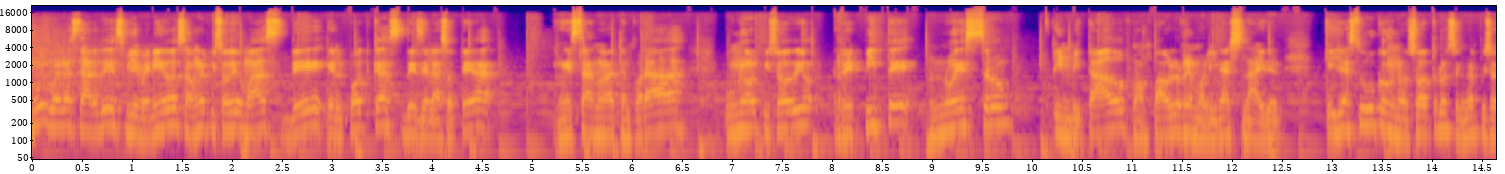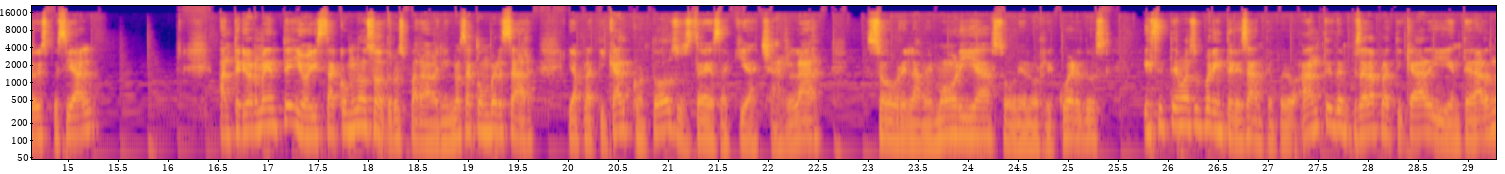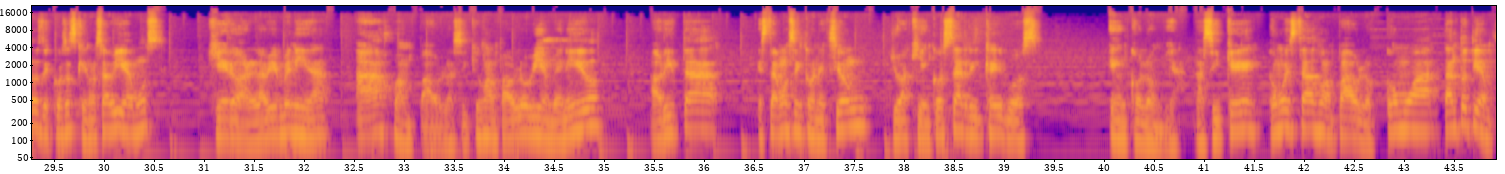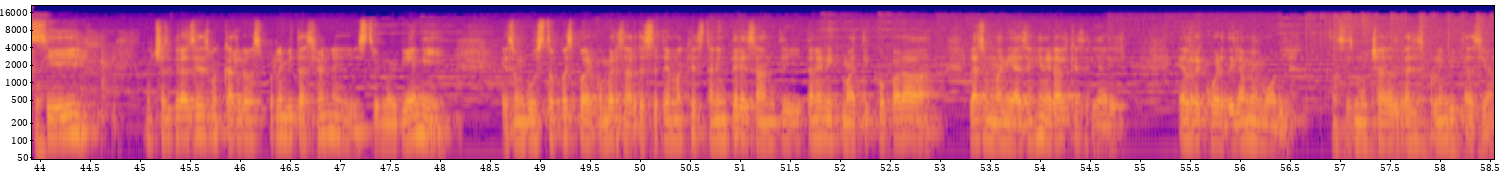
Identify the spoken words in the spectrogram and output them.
Muy buenas tardes, bienvenidos a un episodio más de el podcast desde la azotea en esta nueva temporada. Un nuevo episodio repite nuestro invitado Juan Pablo Remolina Schneider, que ya estuvo con nosotros en un episodio especial anteriormente y hoy está con nosotros para venirnos a conversar y a platicar con todos ustedes aquí, a charlar sobre la memoria, sobre los recuerdos. Este tema es súper interesante, pero antes de empezar a platicar y enterarnos de cosas que no sabíamos, quiero dar la bienvenida a Juan Pablo. Así que Juan Pablo, bienvenido. Ahorita estamos en conexión, yo aquí en Costa Rica y vos en Colombia. Así que, ¿cómo estás Juan Pablo? ¿Cómo ha tanto tiempo? Sí, muchas gracias Juan Carlos por la invitación. Estoy muy bien y es un gusto pues poder conversar de este tema que es tan interesante y tan enigmático para las humanidades en general, que sería el, el recuerdo y la memoria. Entonces muchas gracias por la invitación.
